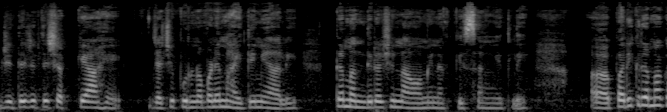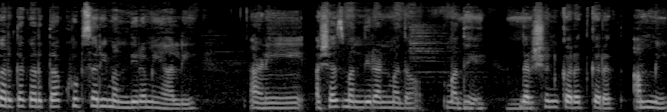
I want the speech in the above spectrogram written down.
जिथे जिथे शक्य आहे ज्याची पूर्णपणे माहिती मिळाली त्या मंदिराची नावं मी नक्कीच सांगितली. परिक्रमा करता करता खूप सारी मंदिरं मिळाली आणि अशाच मंदिरांमध्ये मध्ये दर्शन करत करत आम्ही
